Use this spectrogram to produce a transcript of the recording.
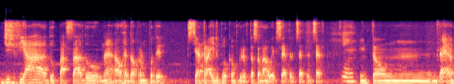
desviado, passado né, ao redor para não poder ser atraído pelo campo gravitacional, etc, etc, etc. Sim. Então. É.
